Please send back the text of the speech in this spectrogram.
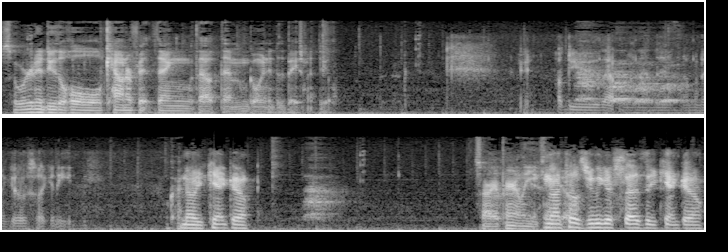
So we're gonna do the whole counterfeit thing without them going into the basement deal. Okay, I'll do that one and then I'm gonna go so I can eat. Okay. No, you can't go. Sorry, apparently you Not can't until go. Says that you can't go.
